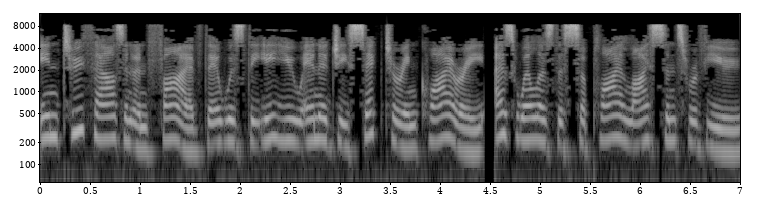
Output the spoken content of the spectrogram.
In 2005 there was the EU Energy Sector Inquiry, as well as the Supply License Review.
